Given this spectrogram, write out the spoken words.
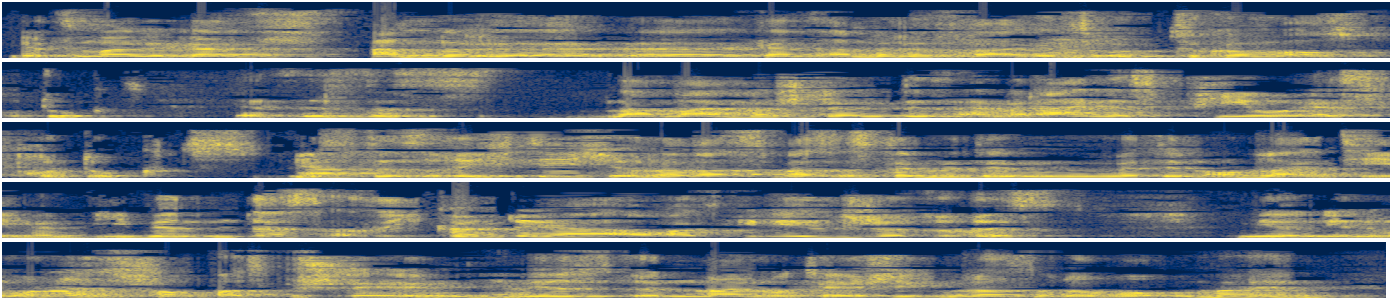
Jetzt mal eine ganz andere, äh, ganz andere Frage zurückzukommen aufs Produkt. Jetzt ist es nach meinem Verständnis ein reines POS-Produkt. Ja. Ist das richtig oder was, was ist denn mit den, mit den Online-Themen? Wie wird denn das? Also ich könnte ja auch als chinesischer Tourist mir in einem Online-Shop was bestellen, mir es in mein Hotel schicken lassen oder wo auch immer hin.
